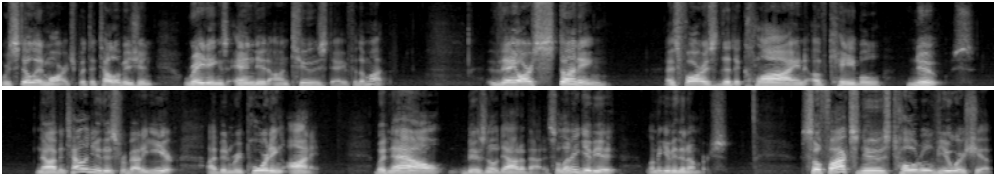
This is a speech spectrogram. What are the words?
we're still in March, but the television ratings ended on Tuesday for the month. They are stunning as far as the decline of cable news. Now, I've been telling you this for about a year. I've been reporting on it. But now there's no doubt about it. So let me give you let me give you the numbers. So Fox News total viewership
